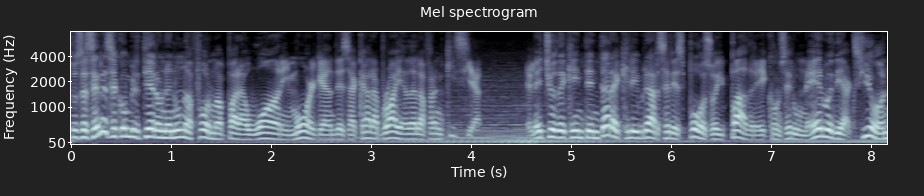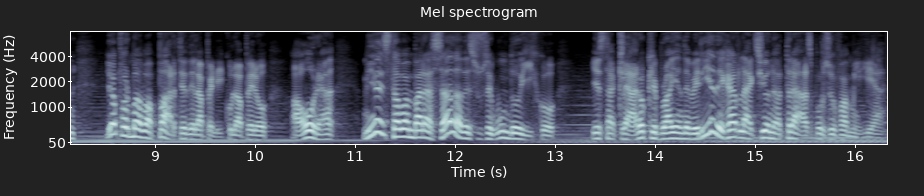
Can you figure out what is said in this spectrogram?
Sus escenas se convirtieron en una forma para Juan y Morgan de sacar a Brian de la franquicia. El hecho de que intentara equilibrar ser esposo y padre con ser un héroe de acción ya formaba parte de la película, pero ahora Mia estaba embarazada de su segundo hijo y está claro que Brian debería dejar la acción atrás por su familia.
